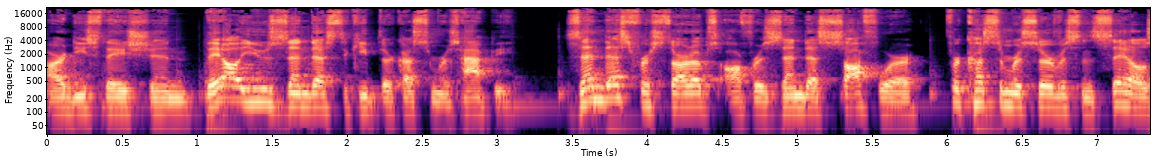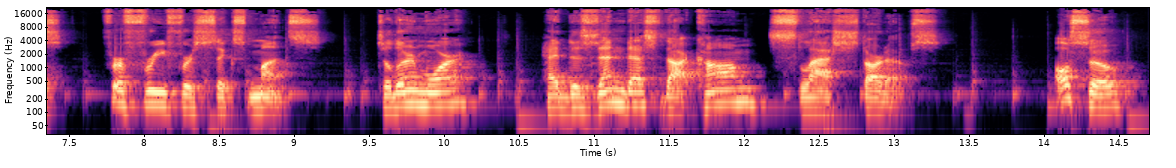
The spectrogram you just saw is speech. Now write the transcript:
RD Station, they all use Zendesk to keep their customers happy. Zendesk for Startups offers Zendesk software for customer service and sales for free for six months. To learn more, head to zendesk.com slash startups. Also,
